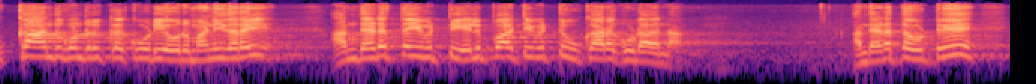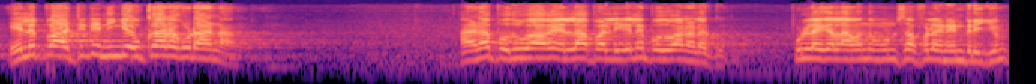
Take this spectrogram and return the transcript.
உட்கார்ந்து கொண்டிருக்கக்கூடிய ஒரு மனிதரை அந்த இடத்தை விட்டு எழுப்பாட்டி விட்டு உட்காரக்கூடாதுன்னாங்க. அந்த இடத்தை விட்டு எழுப்பாட்டிட்டு நீங்கள் உட்காரக்கூடாதுன்னாங்க. ஆனால் பொதுவாக எல்லா பள்ளிகளையும் பொதுவாக நடக்கும். பிள்ளைகள்லாம் வந்து முன் சஃபில் நின்றிக்கும்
